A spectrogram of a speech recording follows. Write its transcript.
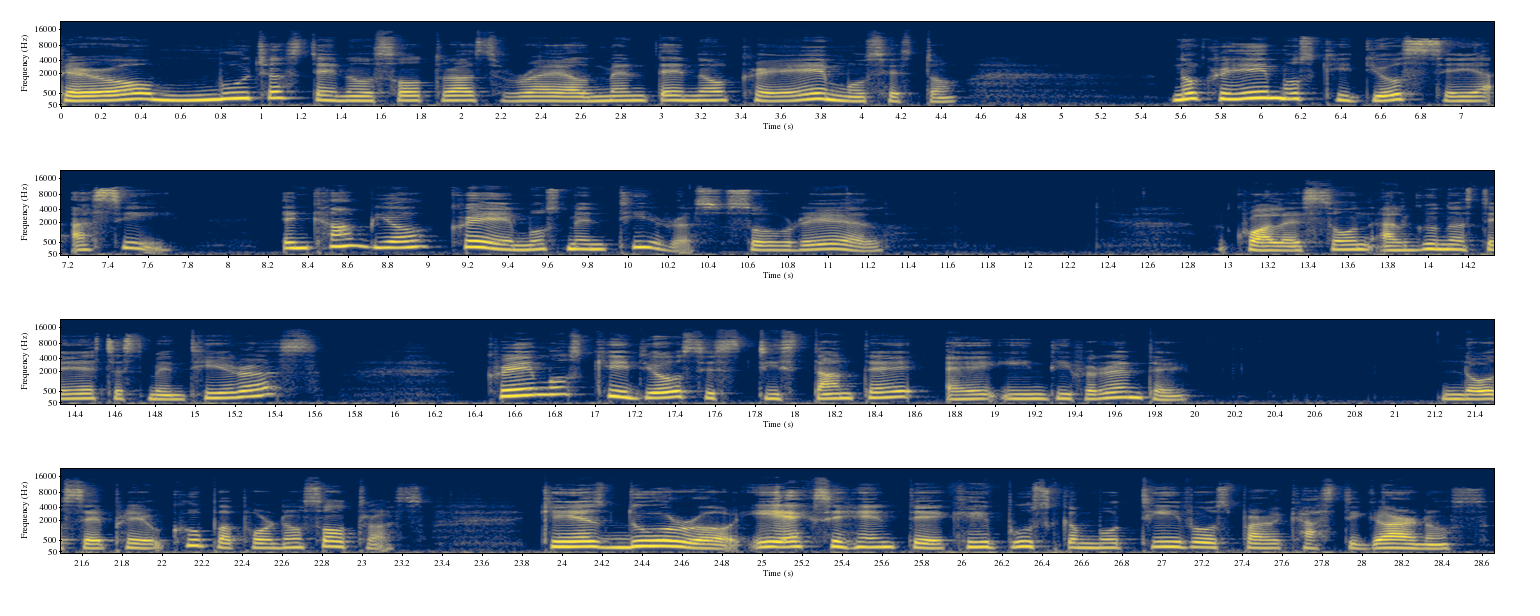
Pero muchas de nosotras realmente no creemos esto. No creemos que Dios sea así. En cambio, creemos mentiras sobre Él. ¿Cuáles son algunas de estas mentiras? Creemos que Dios es distante e indiferente. No se preocupa por nosotras, que es duro y exigente, que busca motivos para castigarnos,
